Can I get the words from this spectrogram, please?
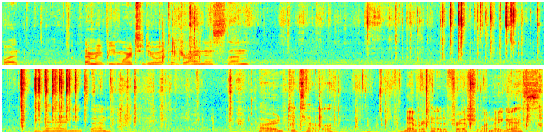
but that might be more to do with the dryness than Hard to tell. Never had a fresh one, I guess.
